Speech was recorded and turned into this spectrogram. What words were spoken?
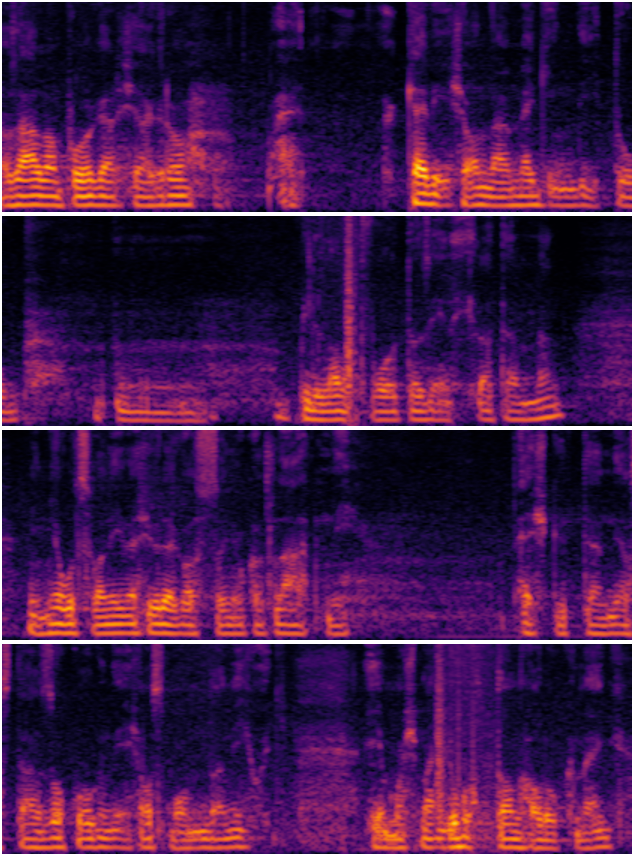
az állampolgárságra. Kevés annál megindítóbb pillanat volt az én életemben, mint 80 éves öregasszonyokat látni, esküt tenni, aztán zokogni és azt mondani, hogy én most már nyugodtan halok meg.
